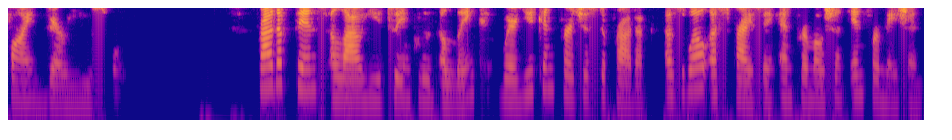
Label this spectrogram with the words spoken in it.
find very useful. Product pins allow you to include a link where you can purchase the product as well as pricing and promotion information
